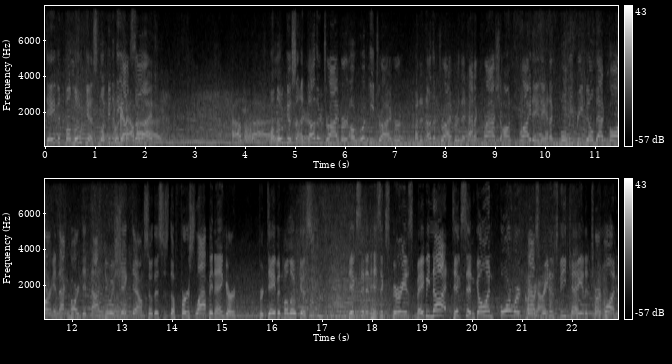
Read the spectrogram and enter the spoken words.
David Malukas looking to the outside. Outside. Malukas, another driver, a rookie driver, but another driver that had a crash on Friday. They had to fully rebuild that car, and that car did not do a shakedown. So this is the first lap in anger for David Malukas. Dixon and his experience, maybe not. Dixon going forward past Rinus VeeKay into turn one.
